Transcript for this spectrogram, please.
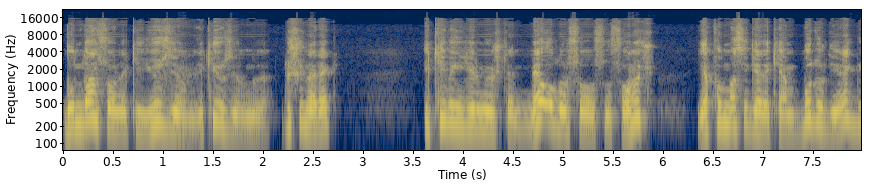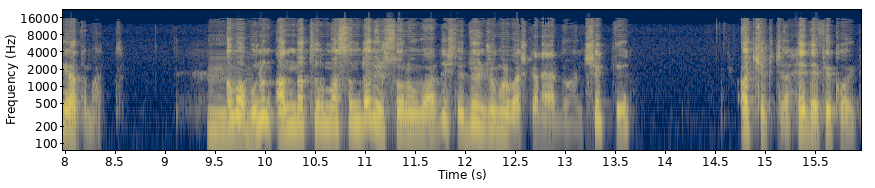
Bundan sonraki 100 yılını, 200 yılını düşünerek 2023'te ne olursa olsun sonuç yapılması gereken budur diyerek bir adım attı. Hmm. Ama bunun anlatılmasında bir sorun vardı. İşte dün Cumhurbaşkanı Erdoğan çıktı. Açıkça hedefi koydu.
